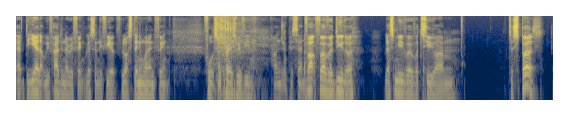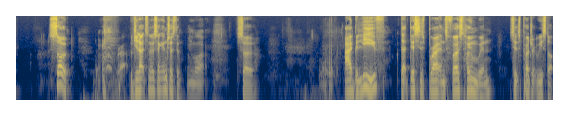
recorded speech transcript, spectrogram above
uh, the year that we've had and everything. Listen, if you've lost anyone, anything, thoughts and prayers with you. Hundred percent. Without further ado, though, let's move over to um to Spurs. So, would you like to know something interesting? What? So, I believe that this is Brighton's first home win since Project Restart.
